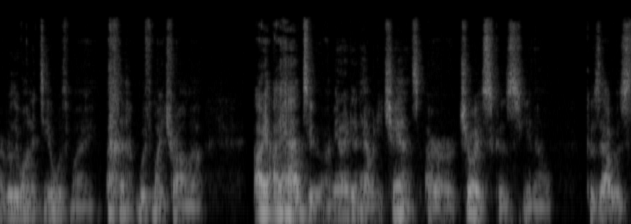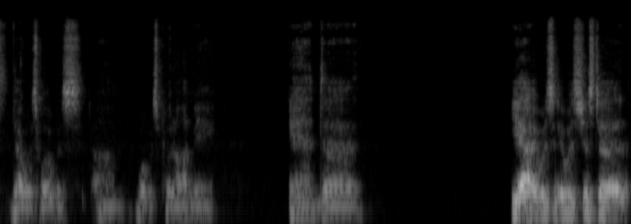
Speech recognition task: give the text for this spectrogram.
I really want to deal with my with my trauma I, I had to. I mean, I didn't have any chance or, or choice because you know because that was that was what was um, what was put on me, and uh, yeah, it was it was just a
